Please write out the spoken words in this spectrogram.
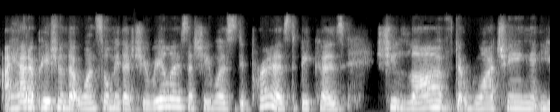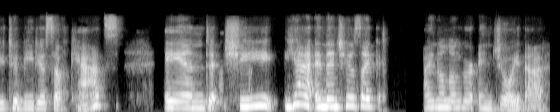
I had a patient that once told me that she realized that she was depressed because she loved watching youtube videos of cats. And she yeah and then she was like i no longer enjoy that.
